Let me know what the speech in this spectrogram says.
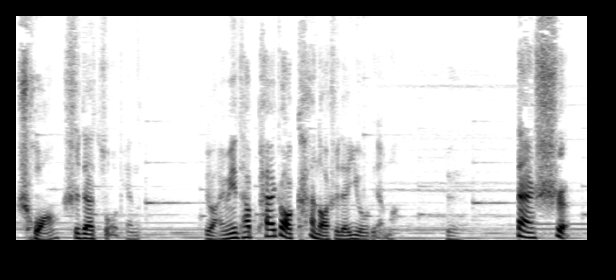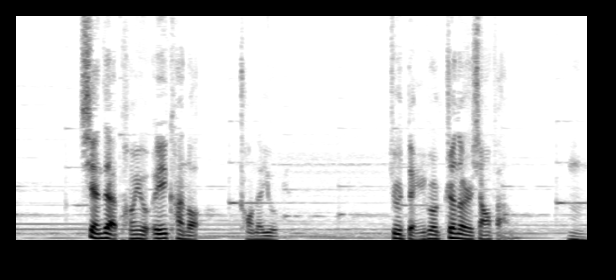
床是在左边的，对吧？因为他拍照看到是在右边嘛。对，但是现在朋友 A 看到床在右边，就等于说真的是相反了，嗯，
